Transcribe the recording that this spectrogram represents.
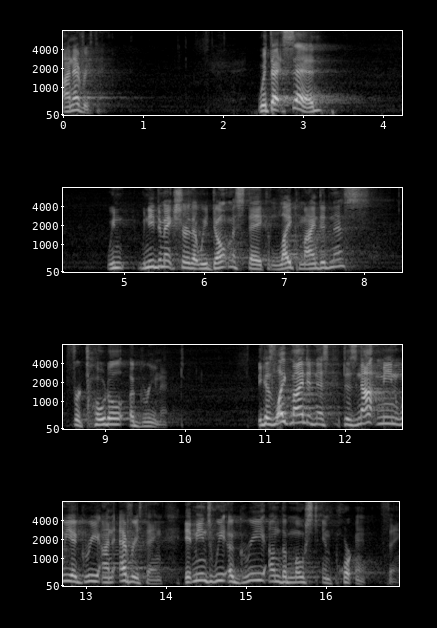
on everything. With that said, we, we need to make sure that we don't mistake like mindedness for total agreement. Because like mindedness does not mean we agree on everything, it means we agree on the most important thing.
